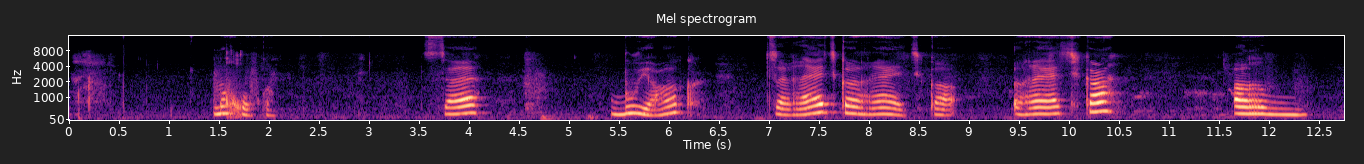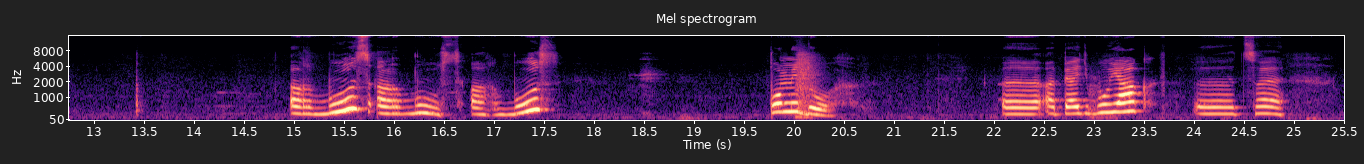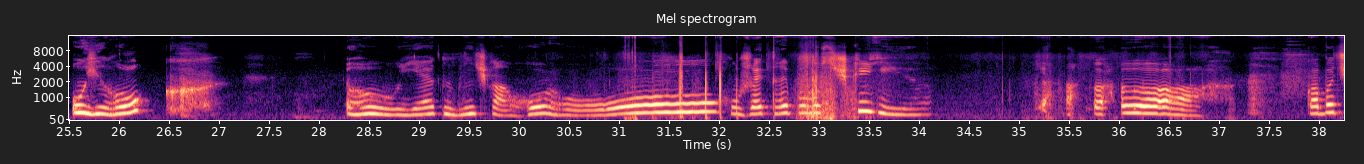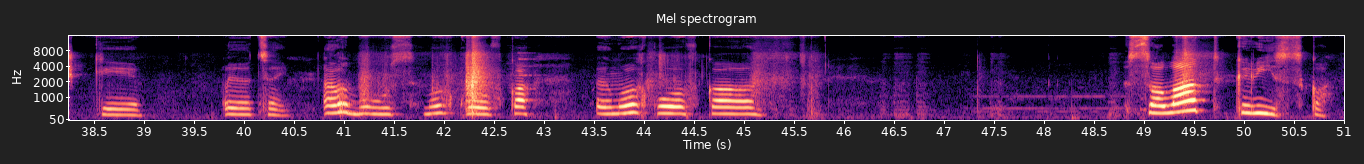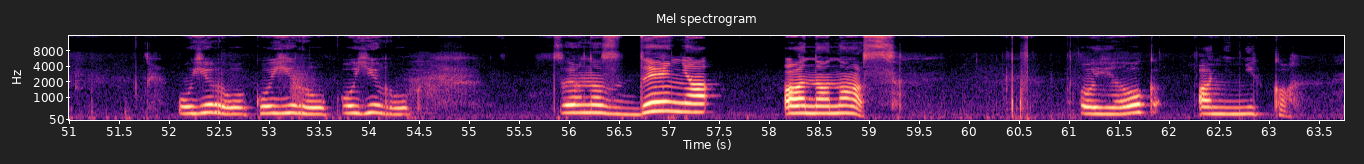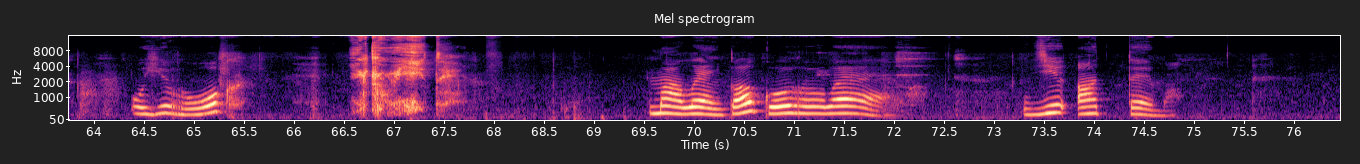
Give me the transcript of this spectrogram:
морковка. Це буяк, це редька, редька, редька, арб... арбуз, арбуз, арбуз, помідор. Е, опять буяк, е, це огірок, О, є клубничка, горох. Уже три полосочки є. Кабачки, е, цей, арбуз, морковка, е, морковка, салат квіска. Огірок, огірок, огірок. Це у нас диня ананас. Огірок Аніка. Огірок і квіти. Маленька королева. Діатема.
